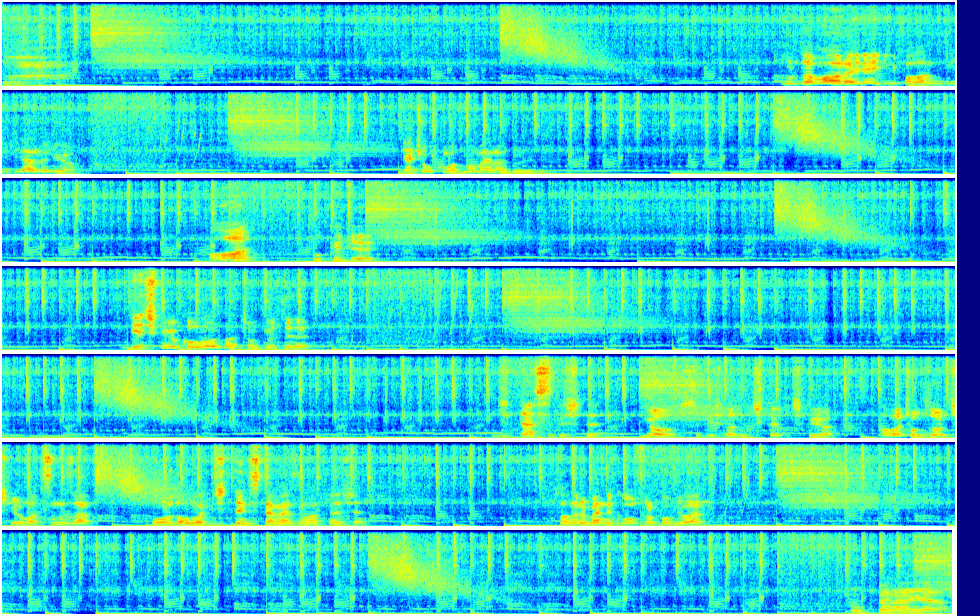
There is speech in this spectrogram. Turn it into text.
Burada mağara ile ilgili falan bilgiler veriyor. Gerçi okumadım ama herhalde öyle bir. Aa çok kötü. Geçmiyor kol oradan çok kötü. Cidden sıkıştı. Yo sıkışmadı çık çıkıyor. Ama çok zor çıkıyor baksanıza. Orada olmak cidden istemezdim arkadaşlar. Sanırım bende klostrofobi var. Çok fena ya.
